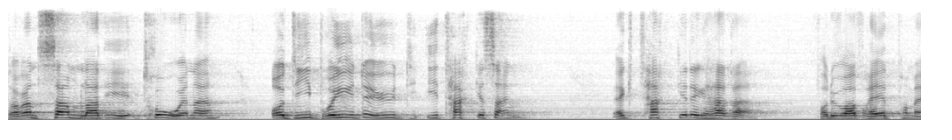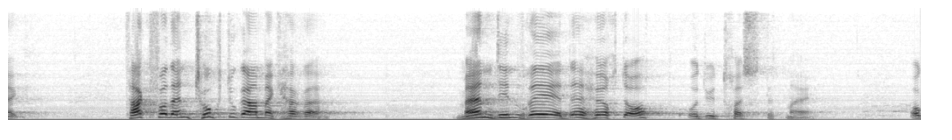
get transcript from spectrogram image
Da har han samla de troende, og de bryter ut i takkesang. Jeg takker deg, Herre, for du var vred på meg. Takk for den tok du ga meg, Herre. Men din vrede hørte opp, og du trøstet meg. Og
